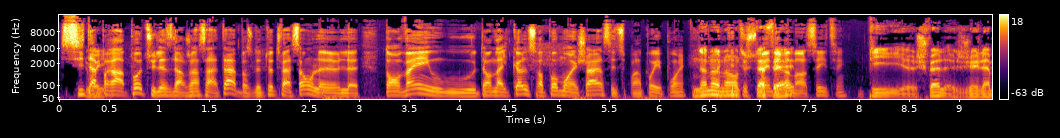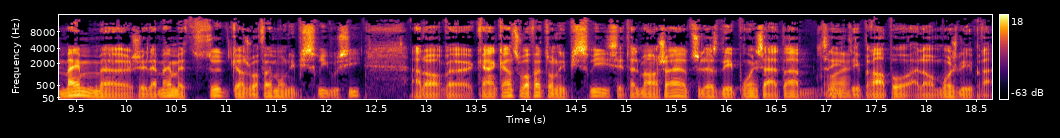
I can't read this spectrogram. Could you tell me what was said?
si t'apprends pas, tu laisses de l'argent sur la table. Parce que de toute façon, le, ton vin ou ton alcool sera pas moins cher si tu prends pas les points. Non, non, non, tout à fait. Ramasser, tu sais. Puis, euh, je fais, j'ai la même, euh, j'ai la même attitude quand je vais faire mon épicerie aussi. Alors, euh, quand, quand tu vas faire ton épicerie, c'est tellement cher, tu laisses des points sur la table. Tu les prends pas. Alors, moi, je les prends.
